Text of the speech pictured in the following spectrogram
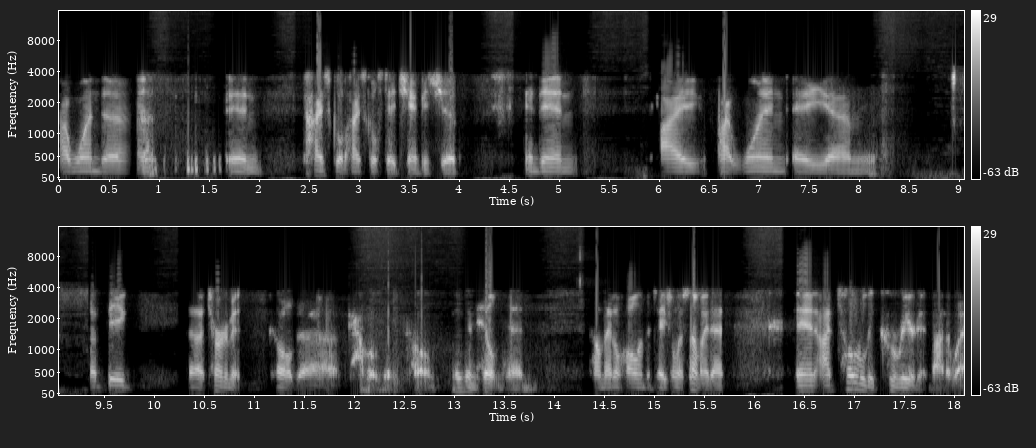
I won the uh, in high school the high school state championship, and then I I won a um, a big uh, tournament called uh, what was it called? It was in Hilton Head, Palmetto Hall Invitational or something like that and I totally careered it. By the way,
